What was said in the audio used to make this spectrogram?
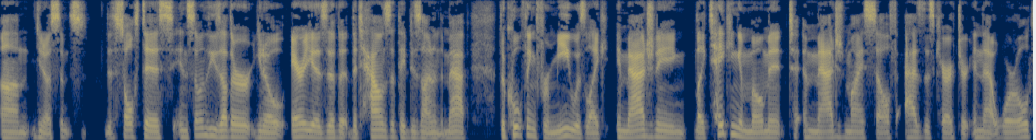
um, you know, some the solstice in some of these other you know areas of the, the towns that they design on the map. The cool thing for me was like imagining like taking a moment to imagine myself as this character in that world.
